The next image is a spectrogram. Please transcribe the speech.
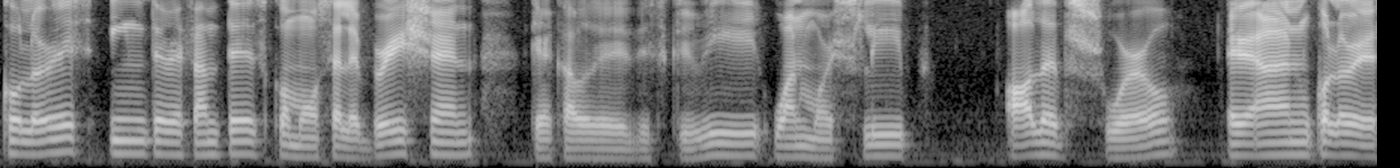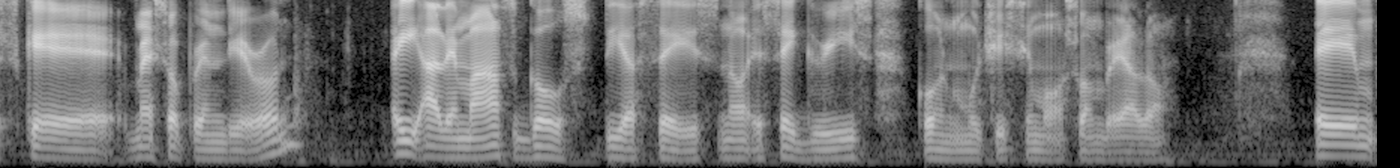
colores interesantes como Celebration, que acabo de describir, One More Sleep, Olive Swirl. Eran colores que me sorprendieron. Y además Ghost día 6, ¿no? Ese gris con muchísimo sombreado. Eh,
